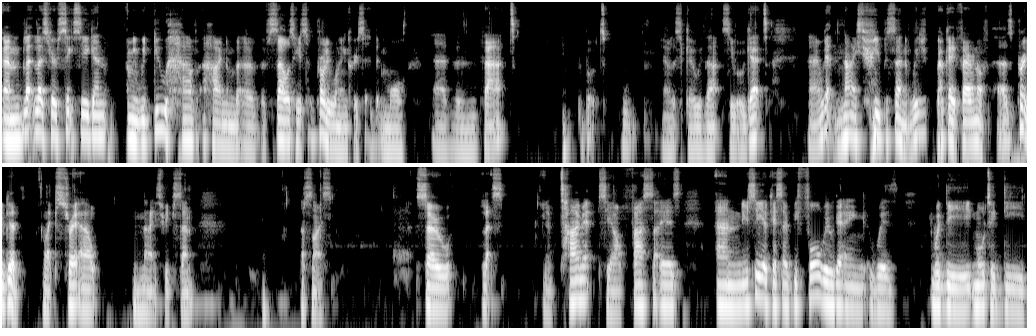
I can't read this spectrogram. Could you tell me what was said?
Um, let, let's go 60 again. I mean, we do have a high number of, of cells here, so probably want to increase it a bit more uh, than that. But you know, let's go with that, see what we get. And uh, we get 93%, which, okay, fair enough. That's pretty good. Like straight out 93%. That's nice. So let's you know time it, see how fast that is. And you see, okay, so before we were getting with with the multi D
